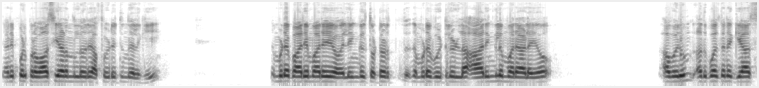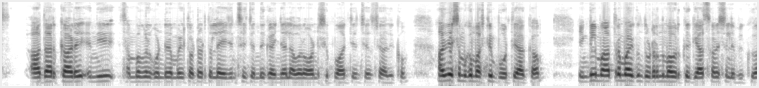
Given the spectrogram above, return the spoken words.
ഞാനിപ്പോൾ പ്രവാസിയാണെന്നുള്ള ഒരു അഫിഡവിറ്റ് നൽകി. നമ്മുടെ ഭാര്യമാരെയോ അല്ലെങ്കിൽ തൊട്ടടുത്ത് നമ്മുടെ വീട്ടിലുള്ള ആരെങ്കിലും ഒരാളെയോ അവരും അതുപോലെ തന്നെ ഗ്യാസ് ആധാർ കാർഡ് എന്നീ സംഭവങ്ങൾ കൊണ്ട് നമ്മൾ തൊട്ടടുത്തുള്ള ഏജൻസിയിൽ ചെന്ന് കഴിഞ്ഞാൽ അവർ ഓണർഷിപ്പ് മാറ്റാൻ സാധിക്കും. അതിനുശേഷം നമുക്ക് മസ്റ്റിംഗ് പൂർത്തിയാക്കാം. എങ്കിൽ മാത്രമായിരിക്കും തുടർന്നും അവർക്ക് ഗ്യാസ് കണക്ഷൻ ലഭിക്കുക.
